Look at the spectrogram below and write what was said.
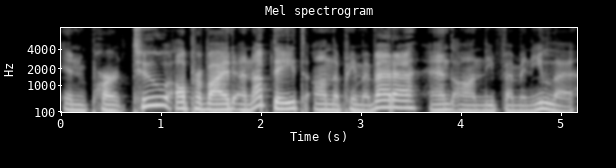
In part 2, I'll provide an update on the Primavera and on the Femminile.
